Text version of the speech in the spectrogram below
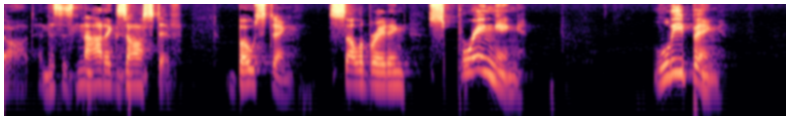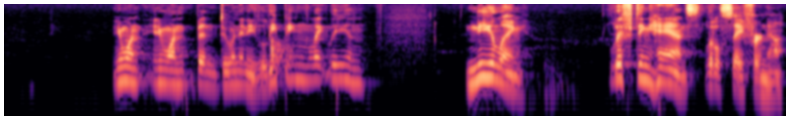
God. And this is not exhaustive. Boasting, celebrating, springing, leaping. Anyone, anyone been doing any leaping lately? And kneeling, lifting hands, a little safer now.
